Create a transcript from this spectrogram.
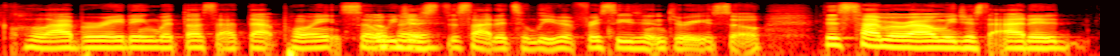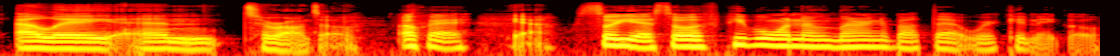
collaborating with us at that point. So we just decided to leave it for season three. So this time around, we just added LA and Toronto. Okay. Yeah. So yeah, so if people want to learn about that, where can they go?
